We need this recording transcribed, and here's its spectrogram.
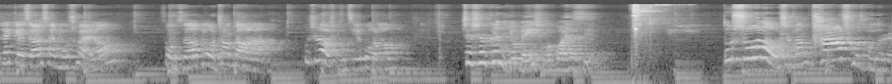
来给早赛磨出来喽，否则被我撞到了，不知道什么结果喽。这事跟你又没什么关系。都说了我是帮他出头的人，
